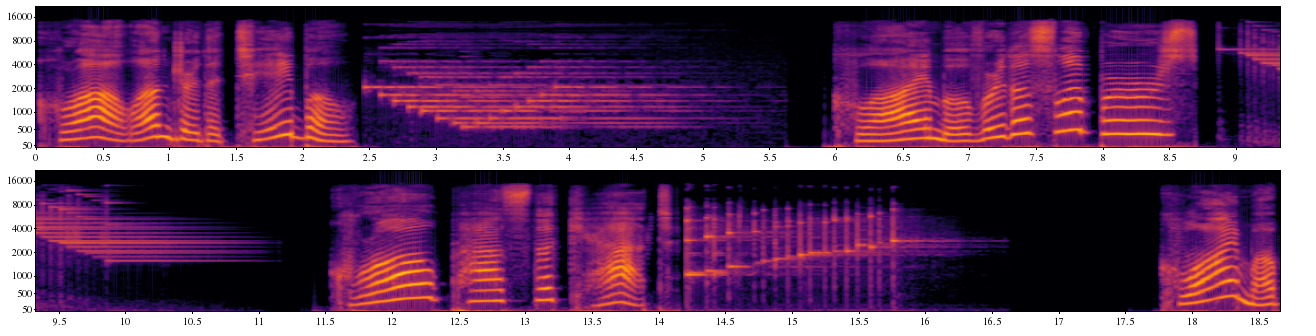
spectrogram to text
Crawl under the table. Climb over the slippers. Crawl past the cat. Climb up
